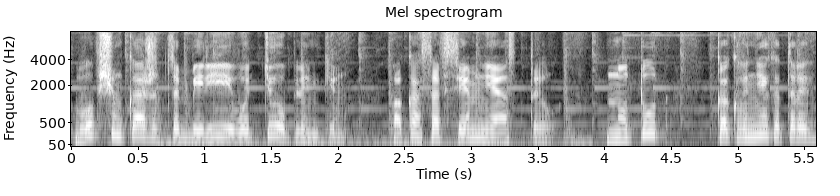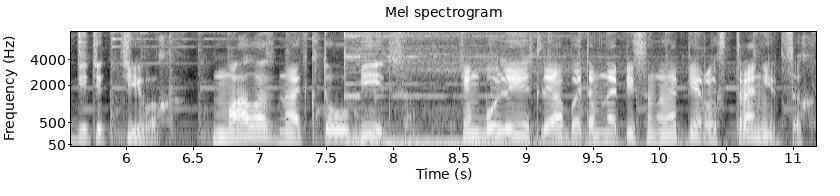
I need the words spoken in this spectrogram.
В общем, кажется, бери его тепленьким, пока совсем не остыл. Но тут, как в некоторых детективах, мало знать, кто убийца, тем более если об этом написано на первых страницах.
